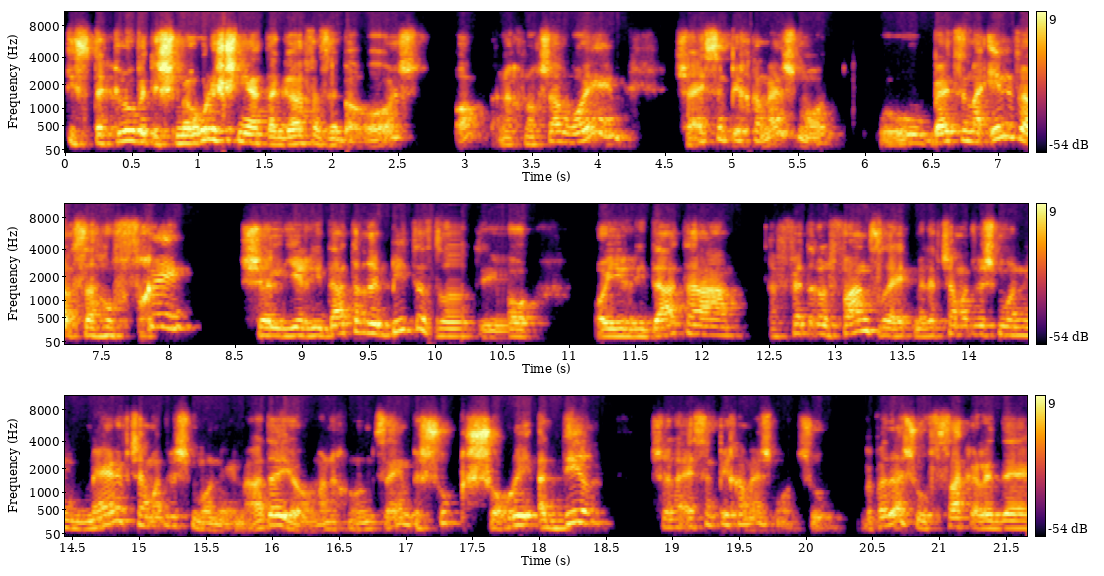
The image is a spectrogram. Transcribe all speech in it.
תסתכלו ותשמרו לשנייה את הגרף הזה בראש, הופ, אנחנו עכשיו רואים שה-S&P 500 הוא בעצם האינברס ההופכי של ירידת הריבית הזאת, או, או ירידת ה-Federal Funds Rate מ-1980. מ-1980 עד היום אנחנו נמצאים בשוק שורי אדיר של ה-S&P 500, שהוא בוודאי שהוא הופסק על ידי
